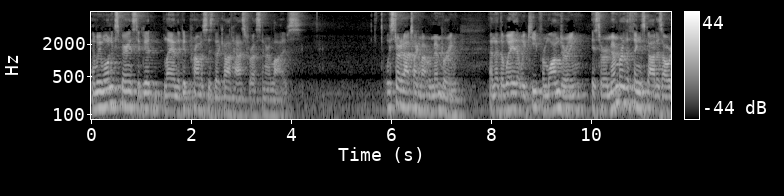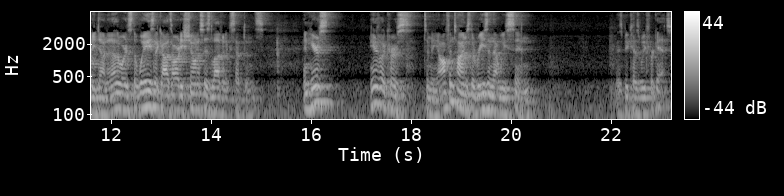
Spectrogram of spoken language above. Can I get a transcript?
And we won't experience the good land, the good promises that God has for us in our lives. We started out talking about remembering, and that the way that we keep from wandering is to remember the things God has already done. In other words, the ways that God's already shown us his love and acceptance. And here's, here's what occurs to me. Oftentimes, the reason that we sin is because we forget.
